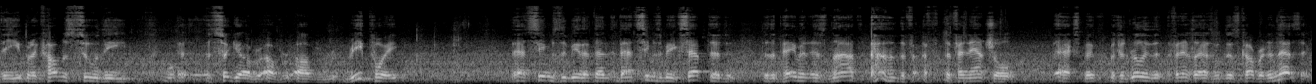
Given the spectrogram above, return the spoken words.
the when it comes to the uh, sugya of, of, of that seems to be that, that, that seems to be accepted that the payment is not the, the financial aspect because really the, financial aspect is covered in nezik.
